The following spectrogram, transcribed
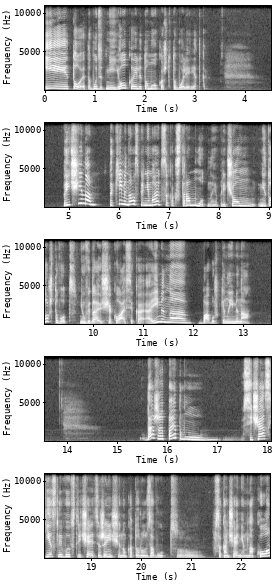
И то это будет не Йока или Томока, что-то более редкое. Причина такие имена воспринимаются как старомодные, причем не то, что вот неувядающая классика, а именно бабушкины имена. Даже поэтому сейчас, если вы встречаете женщину, которую зовут э, с окончанием на «ко»,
